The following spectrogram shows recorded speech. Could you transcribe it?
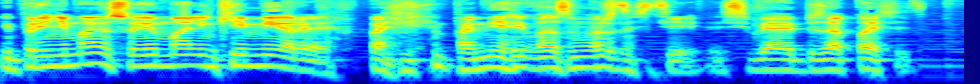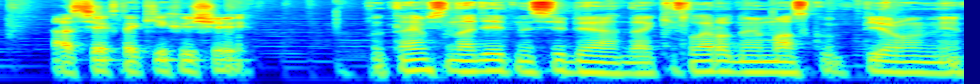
и принимаем свои маленькие меры по, по мере возможности себя обезопасить от всех таких вещей. Пытаемся надеть на себя, да, кислородную маску первыми,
